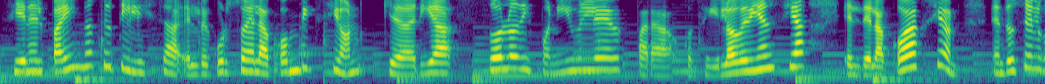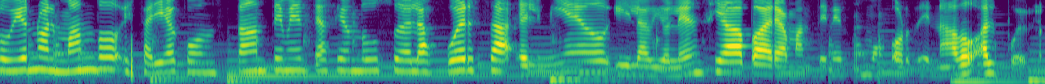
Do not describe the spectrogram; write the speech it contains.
si en el país no se utiliza el recurso de la convicción, quedaría solo disponible para conseguir la obediencia el de la coacción. Entonces el gobierno al mando estaría constantemente haciendo uso de la fuerza, el miedo y la violencia para mantener como ordenado al pueblo.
